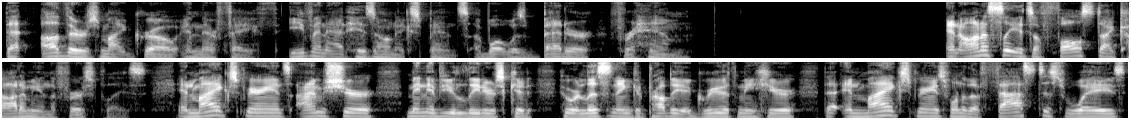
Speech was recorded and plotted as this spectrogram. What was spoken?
that others might grow in their faith, even at his own expense of what was better for him. And honestly, it's a false dichotomy in the first place. In my experience, I'm sure many of you leaders could who are listening could probably agree with me here that in my experience, one of the fastest ways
